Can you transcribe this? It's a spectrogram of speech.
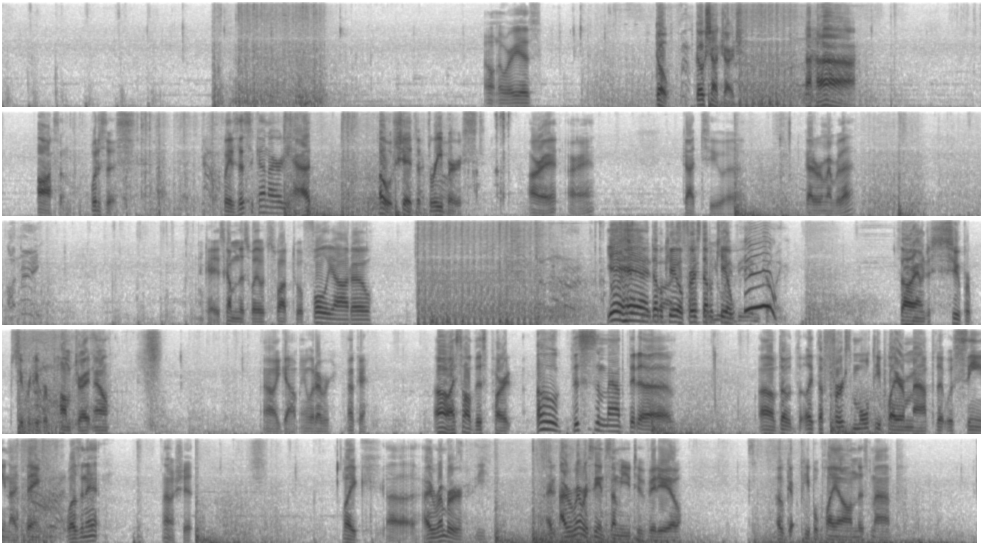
I don't know where he is. Go! Go shock charge! Aha! Awesome. What is this? Wait, is this a gun I already had? Oh shit, it's a three burst. Alright, alright. Got to, uh, gotta remember that. Okay, he's coming this way. Let's swap to a fully auto. Yeah, double kill. First double kill. Woo! Sorry, I'm just super, super duper pumped right now. Oh, he got me. Whatever. Okay. Oh, I saw this part. Oh, this is a map that, uh, uh, the, the, like the first multiplayer map that was seen, I think, wasn't it? Oh shit. Like, uh, I remember, I, I remember seeing some YouTube video of people playing on this map.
